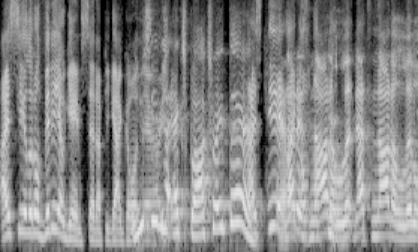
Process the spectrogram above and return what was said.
I see a little video game setup you got going you there. see the Xbox right there? I see it. Yeah, that is not a li- that's not a little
